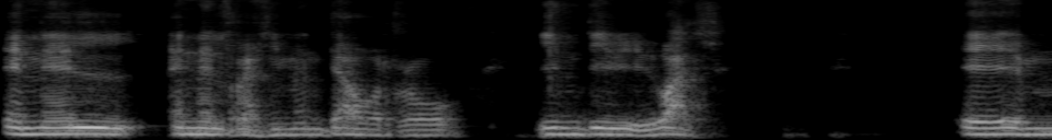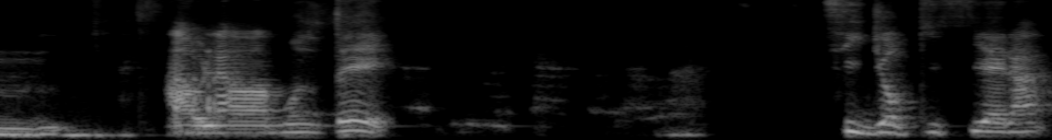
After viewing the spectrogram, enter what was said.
en el, en el régimen de ahorro individual. Em, hablábamos de si yo quisiera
